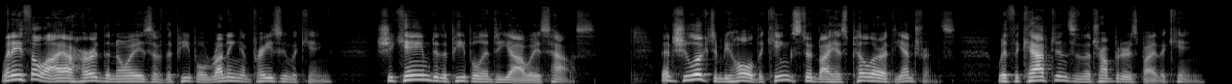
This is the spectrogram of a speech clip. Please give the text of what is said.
When Athaliah heard the noise of the people running and praising the king, she came to the people into Yahweh's house. Then she looked, and behold, the king stood by his pillar at the entrance with the captains and the trumpeters by the king.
